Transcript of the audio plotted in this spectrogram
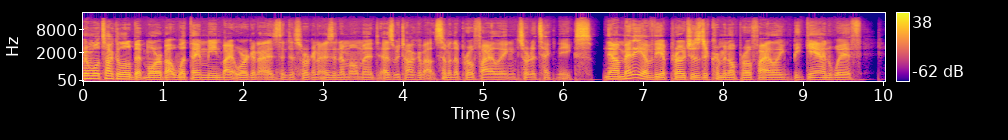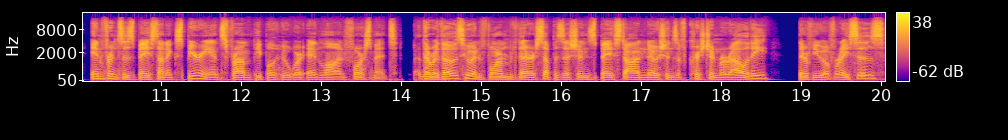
and we'll talk a little bit more about what they mean by organized and disorganized in a moment as we talk about some of the profiling sort of techniques. Now, many of the approaches to criminal profiling began with inferences based on experience from people who were in law enforcement. There were those who informed their suppositions based on notions of Christian morality, their view of races,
